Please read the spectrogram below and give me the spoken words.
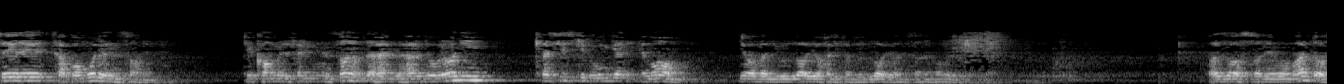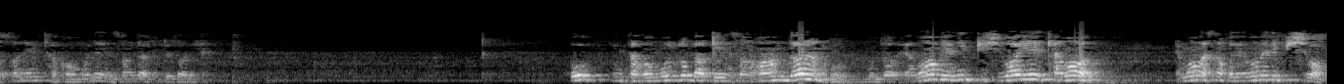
سیر تکامل انسانه که کاملترین انسان هم در هر دورانی کسی است که به اون امام یا ولی الله یا خلیفت الله یا انسان کامل و داستان امامت داستان تکامل انسان در طول تاریخ. خب این تکامل رو بقیه انسان ها هم دارن خب. امام یعنی پیشوای کمال. امام اصلا خود امام یعنی پیشوا.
